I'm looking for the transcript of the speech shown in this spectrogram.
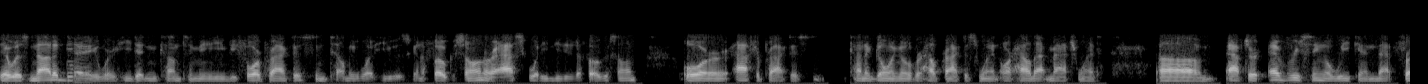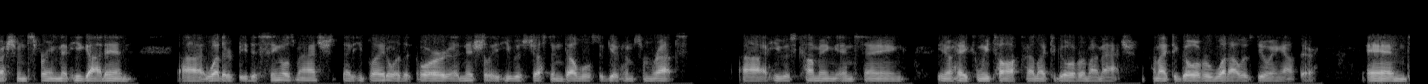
there was not a day where he didn't come to me before practice and tell me what he was going to focus on or ask what he needed to focus on, or after practice, kind of going over how practice went or how that match went. Um, after every single weekend that freshman spring that he got in, uh, whether it be the singles match that he played or the, or initially he was just in doubles to give him some reps, uh, he was coming and saying, you know, hey, can we talk? I'd like to go over my match. I'd like to go over what I was doing out there. And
